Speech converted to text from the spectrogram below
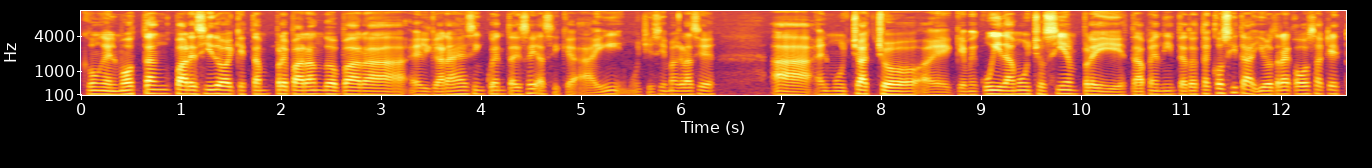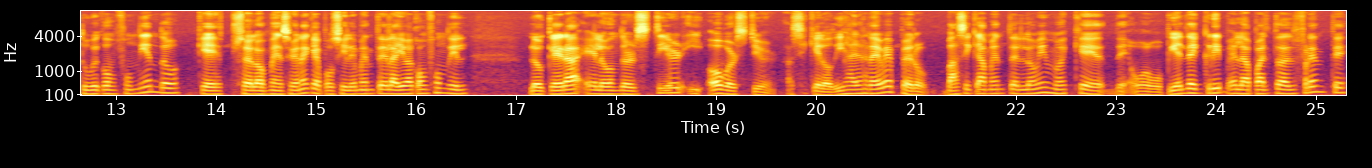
con el Mustang parecido al que están preparando para el garaje 56, así que ahí muchísimas gracias a el muchacho eh, que me cuida mucho siempre y está pendiente de todas estas cositas. Y otra cosa que estuve confundiendo, que se los mencioné que posiblemente la iba a confundir, lo que era el understeer y oversteer. Así que lo dije al revés, pero básicamente es lo mismo, es que o pierde el grip en la parte del frente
